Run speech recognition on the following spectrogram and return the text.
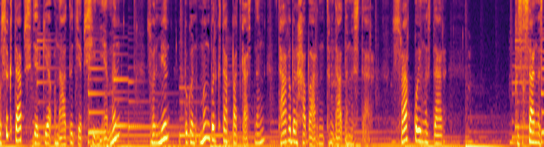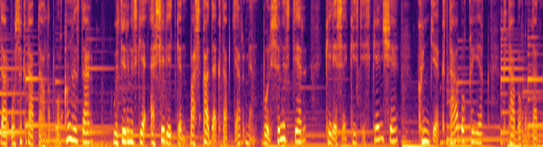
Осы кітап сіздерге ұнады деп сенемін. Сонымен бүгін мың бір кітап подкастының тағы бір хабарын тыңдадыңыздар. Сұрақ қойыңыздар қызықсаңыздар осы кітапты алып оқыңыздар. Өздеріңізге әсер еткен басқа да кітаптармен бөлісіңіздер. Келесі кездескенше күнде кітап оқиық кітап оқудан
